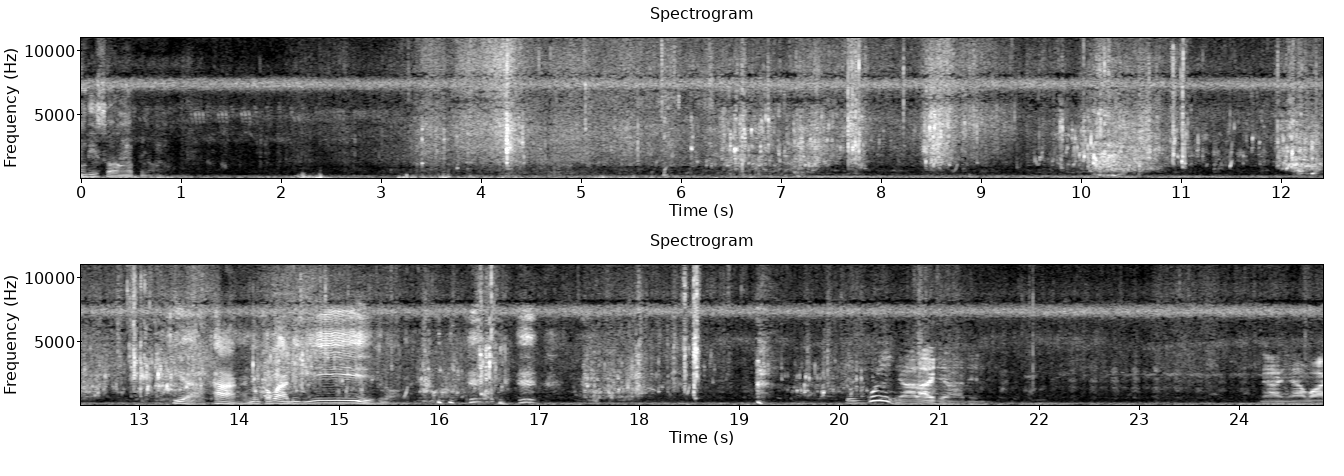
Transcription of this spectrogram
งที่สองครับพี่น้องเที่ยทางนนี้เขามาดีๆพี่น้องอุ้ยหญ้าหลายหญ้าเด่นหญ้าหญ้าไว้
